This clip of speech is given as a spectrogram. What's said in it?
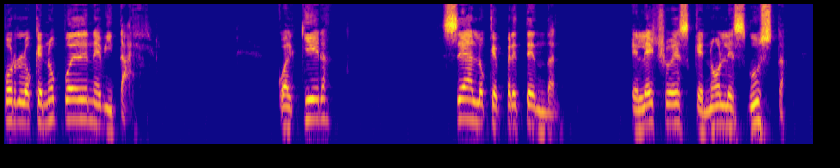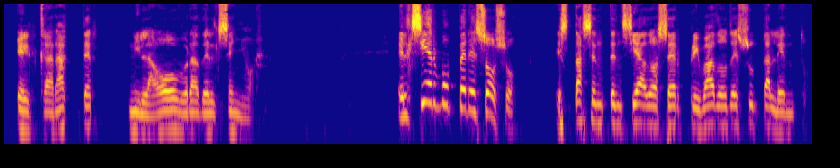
por lo que no pueden evitar. Cualquiera sea lo que pretendan, el hecho es que no les gusta el carácter ni la obra del Señor. El siervo perezoso está sentenciado a ser privado de su talento.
